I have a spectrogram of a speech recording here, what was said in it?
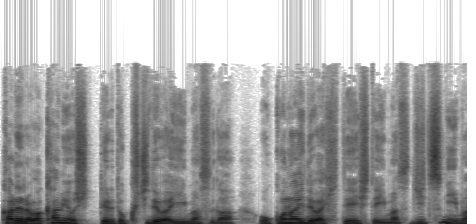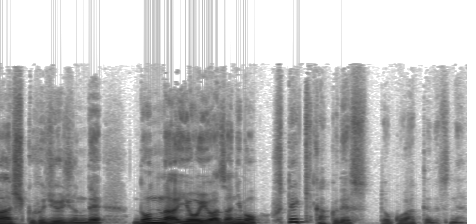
彼らは神を知っていると口では言いますが行いでは否定しています。実に忌まわしく不従順でどんな用意技にも不適格です。とこうあってですね。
